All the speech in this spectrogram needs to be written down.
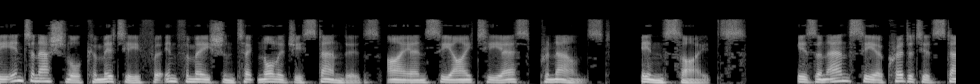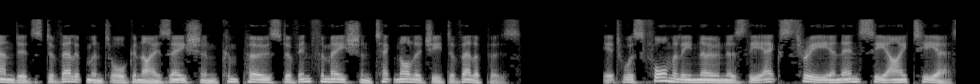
The International Committee for Information Technology Standards pronounced INSITES, is an ANSI-accredited standards development organization composed of information technology developers. It was formerly known as the X3 and NCITS.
